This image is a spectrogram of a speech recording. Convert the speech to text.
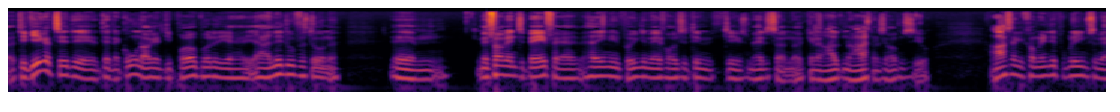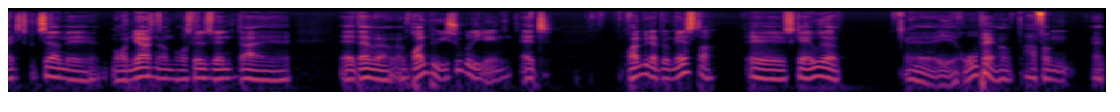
og det virker til, at det, den er god nok, at de prøver på det. Jeg, jeg er lidt uforstående. Øh, men for at vende tilbage, for jeg havde egentlig en pointe med i forhold til det, James Madison og generelt med Arsenals offensiv. Arsenal kan komme ind i det problem, som jeg har diskuteret med Morten Jørgensen om, vores fælles ven, der, øh, der var Brøndby i Superligaen, at Brøndby, der blev mestre, øh, skal ud af øh, Europa og har for, øh,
